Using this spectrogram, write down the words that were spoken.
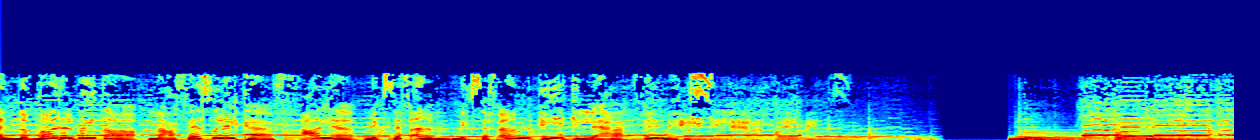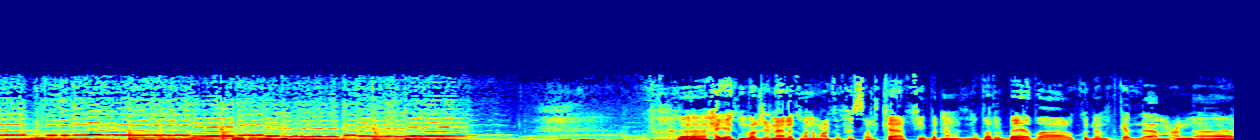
النظارة البيضاء مع فاصل الكاف على Mix FM Mix FM هي كلها في ال Mix. حياكم الله رجعنا لكم. أنا معكم فيصل كاف في برنامج النظاره البيضاء وكنا نتكلم عن آه،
